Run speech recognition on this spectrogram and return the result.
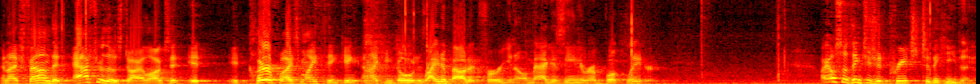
And I found that after those dialogues, it, it, it clarifies my thinking, and I can go and write about it for you know, a magazine or a book later. I also think you should preach to the heathen.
